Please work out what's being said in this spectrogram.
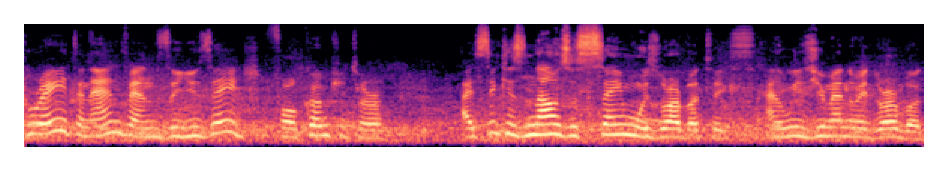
create and invent the usage for computer. I think it's now the same with robotics and with humanoid robot.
